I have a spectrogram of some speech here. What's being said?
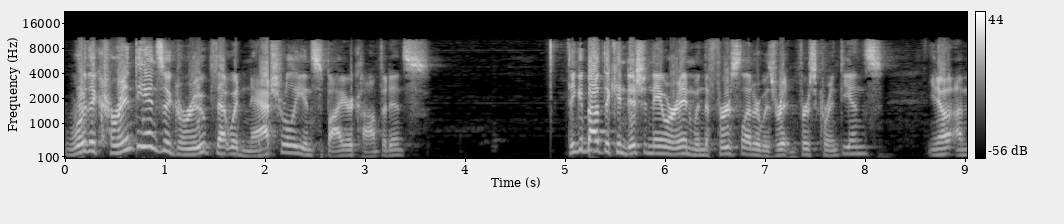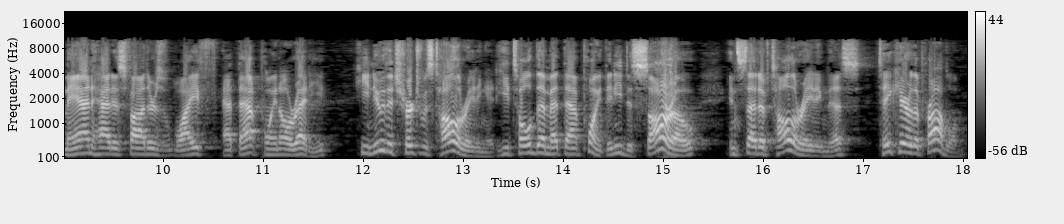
Were the Corinthians a group that would naturally inspire confidence? Think about the condition they were in when the first letter was written, 1 Corinthians. You know, a man had his father's wife at that point already. He knew the church was tolerating it. He told them at that point, they need to sorrow instead of tolerating this. Take care of the problem.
